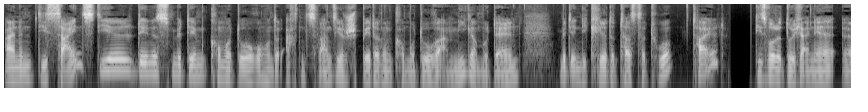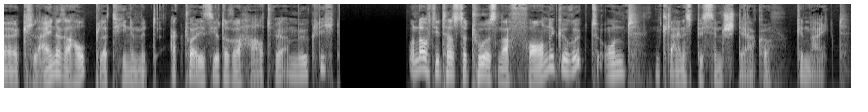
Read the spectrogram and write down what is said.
einem Designstil, den es mit dem Commodore 128 und späteren Commodore Amiga Modellen mit integrierter Tastatur teilt. Dies wurde durch eine äh, kleinere Hauptplatine mit aktualisierterer Hardware ermöglicht. Und auch die Tastatur ist nach vorne gerückt und ein kleines bisschen stärker geneigt.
